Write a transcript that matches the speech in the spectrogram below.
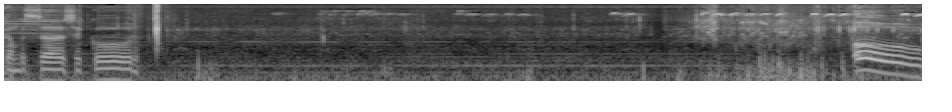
Ikan besar seekor. Oh.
